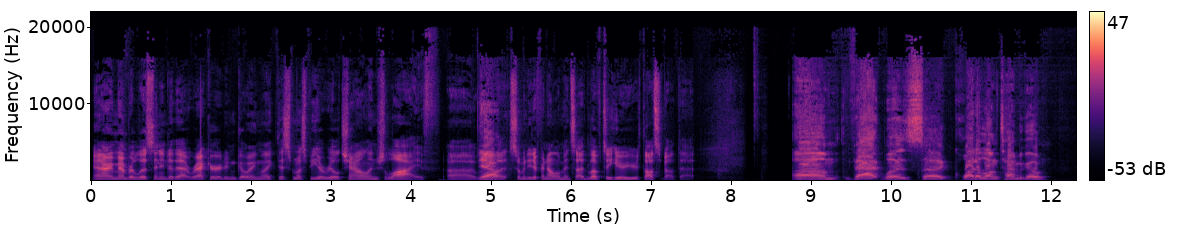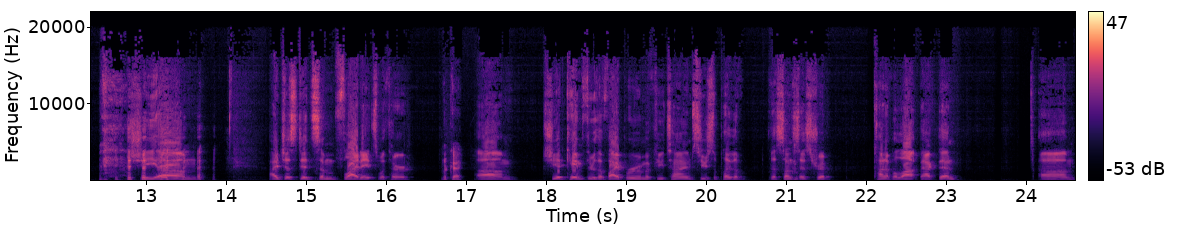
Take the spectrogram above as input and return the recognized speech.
And I remember listening to that record and going like, "This must be a real challenge live." Uh, with Yeah. lot- so many different elements. I'd love to hear your thoughts about that. Um, that was uh, quite a long time ago. She, um, I just did some fly dates with her. Okay. Um, she had came through the Viper Room a few times. She used to play the the Sunset Strip kind of a lot back then. Um,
